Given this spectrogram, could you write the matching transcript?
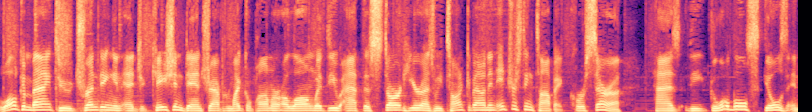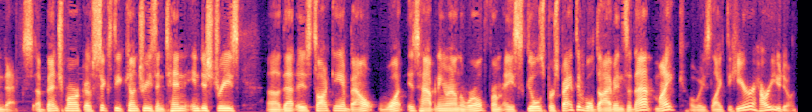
Welcome back to Trending in Education. Dan Strafford, Michael Palmer, along with you at the start here as we talk about an interesting topic. Coursera has the Global Skills Index, a benchmark of 60 countries and 10 industries uh, that is talking about what is happening around the world from a skills perspective. We'll dive into that. Mike, always like to hear. How are you doing?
